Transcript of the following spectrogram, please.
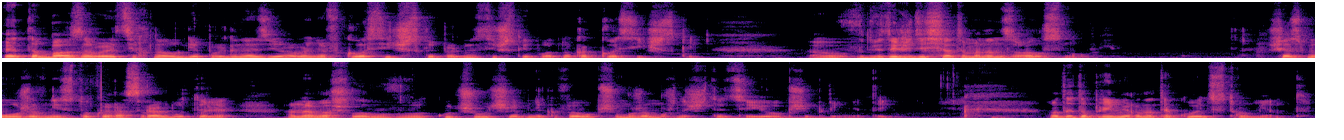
Это базовая технология прогнозирования в классической прогностической полотно, как классической. В 2010-м она называлась новой. Сейчас мы уже в ней столько раз работали, она вошла в кучу учебников, и, в общем, уже можно считать ее общепринятой. Вот это примерно такой инструмент.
